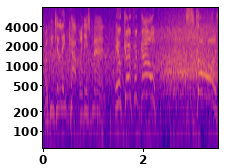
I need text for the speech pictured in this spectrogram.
Hoping to link up with his man. He'll go for goal. Scores!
